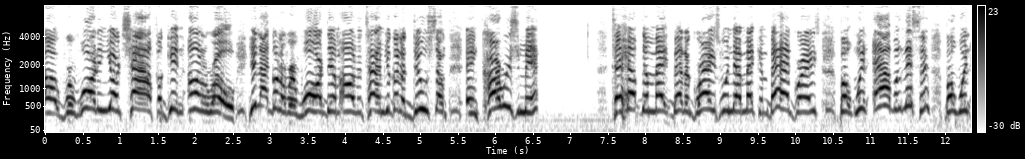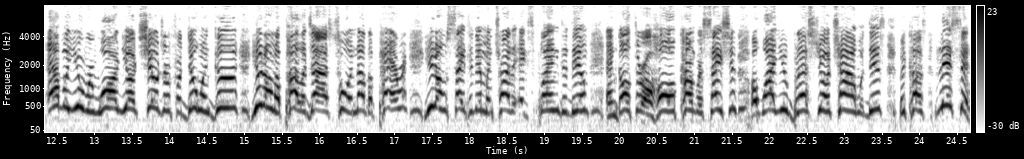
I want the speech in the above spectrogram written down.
uh, rewarding your child for getting on a roll. You're not going to reward them all the time. You're going to do some encouragement to help them make better grades when they're making bad grades. But whenever, listen, but whenever you reward your children for doing good, you don't apologize to another parent. You don't say to them and try to explain to them and go through a whole conversation of why you blessed your child with this. Because listen,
